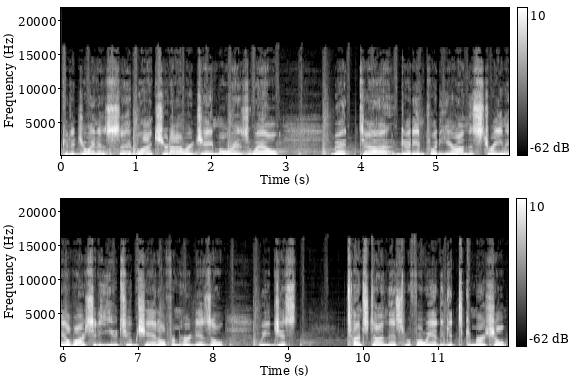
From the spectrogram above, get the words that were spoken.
going to join us. Uh, Black Shirt Hour, Jay Moore as well. But uh, good input here on the Stream Hail Varsity YouTube channel from Herdizel. We just touched on this before we had to get to commercial.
